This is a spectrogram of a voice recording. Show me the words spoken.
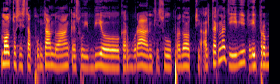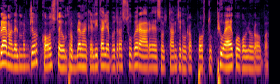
Molto si sta puntando anche sui biocarburanti, su prodotti alternativi. Il problema del maggior costo è un problema che l'Italia potrà superare soltanto in un rapporto più equo con l'Europa.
